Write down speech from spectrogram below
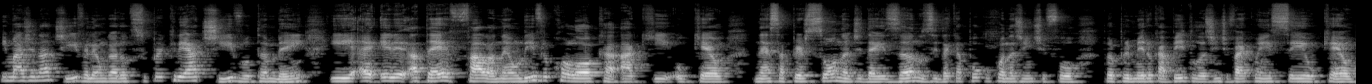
imaginativo, ele é um garoto super criativo também. E é, ele até fala, né? O livro coloca aqui o Kel nessa persona de 10 anos, e daqui a pouco, quando a gente for pro primeiro capítulo, a gente vai conhecer o Kel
